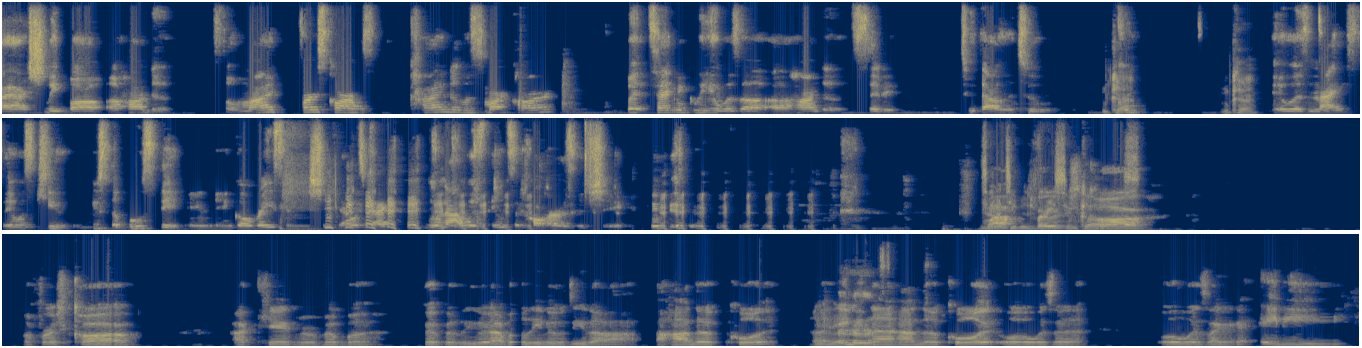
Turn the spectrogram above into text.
I actually bought a Honda. So my first car was kind of a smart car, but technically it was a, a Honda Civic 2002. Okay. Okay. It was nice. It was cute. Used to boost it and, and go racing and shit. That was back when I was into cars and shit. Tati was racing cars. Car, my first car I can't remember vividly, but I believe it was either a, a Honda Accord, an mm-hmm. 89 Honda Accord, or it was a or was like an 80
